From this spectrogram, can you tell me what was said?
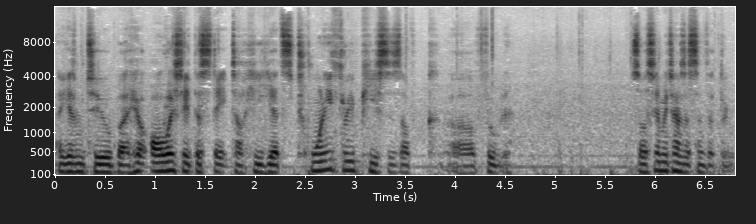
I give him two, but he'll always stay at this state till he gets 23 pieces of uh, food. So see how many times I sent it through.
